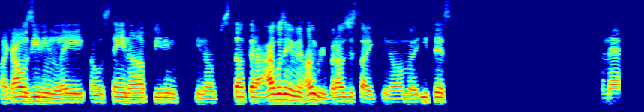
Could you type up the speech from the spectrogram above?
Like I was eating late, I was staying up, eating, you know, stuff that I, I wasn't even hungry, but I was just like, you know, I'm gonna eat this and that,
